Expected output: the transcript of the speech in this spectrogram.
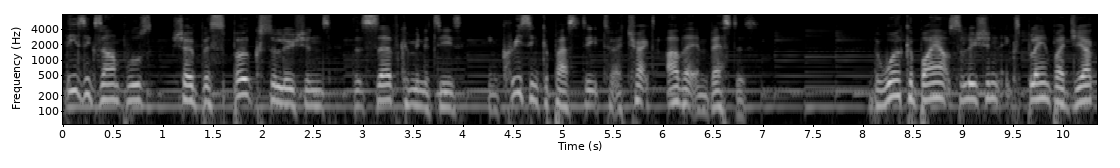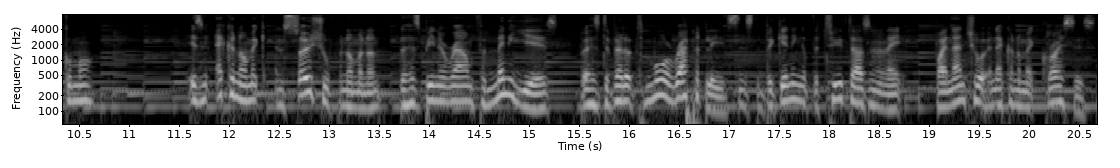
These examples show bespoke solutions that serve communities, increasing capacity to attract other investors. The worker buyout solution, explained by Giacomo, is an economic and social phenomenon that has been around for many years but has developed more rapidly since the beginning of the 2008 financial and economic crisis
